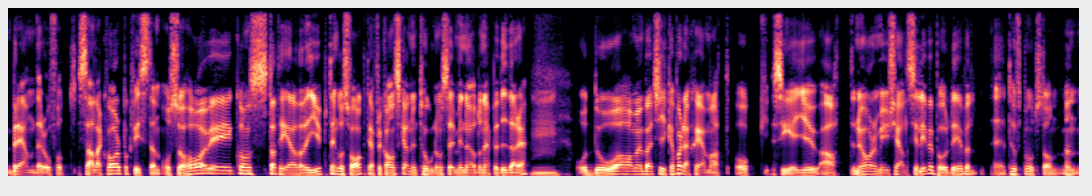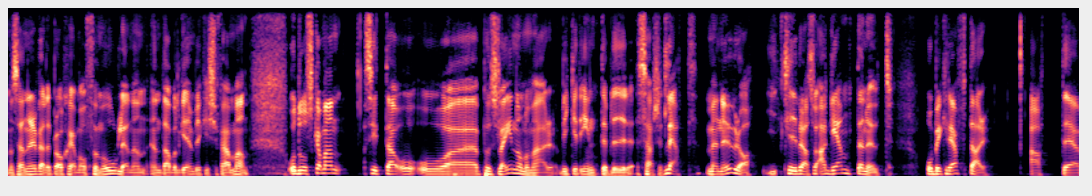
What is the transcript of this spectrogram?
bränder och fått Salah kvar på kvisten. Och så har vi konstaterat att Egypten går svagt i afrikanska. Nu tog de sig med nöd och näppe vidare. Och då har man börjat kika på det där schemat och ser ju att nu har de ju Chelsea-Liverpool. Det är väl eh, tufft motstånd. Men, men sen är det väldigt bra schema och förmodligen en, en double game week i 25an. Och då ska man sitta och, och eh, pussla in honom här, vilket inte blir särskilt lätt. Men nu då, kliver alltså agenten ut och bekräftar att eh,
